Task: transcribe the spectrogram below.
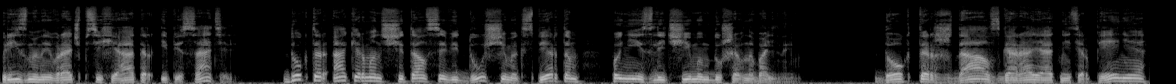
Признанный врач-психиатр и писатель, доктор Акерман считался ведущим экспертом по неизлечимым душевнобольным. Доктор ждал, сгорая от нетерпения,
